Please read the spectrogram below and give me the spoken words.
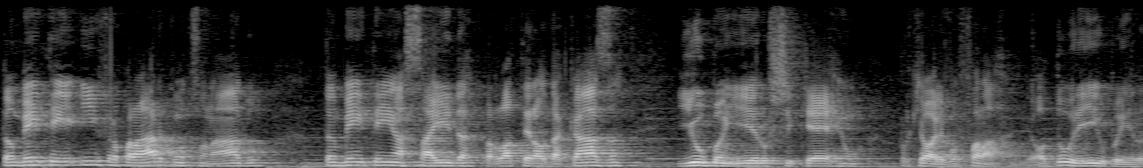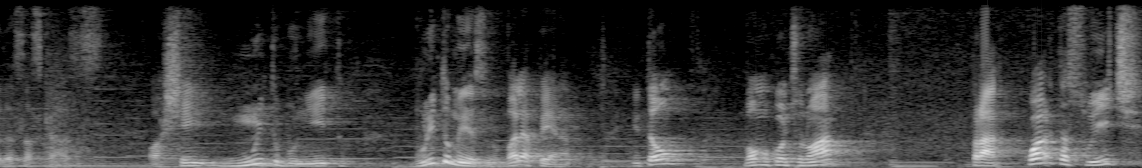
também tem infra para ar condicionado, também tem a saída para a lateral da casa e o banheiro chiquérrimo, porque olha, eu vou falar, eu adorei o banheiro dessas casas. Eu achei muito bonito, Bonito mesmo, vale a pena. Então, vamos continuar para a quarta suíte,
